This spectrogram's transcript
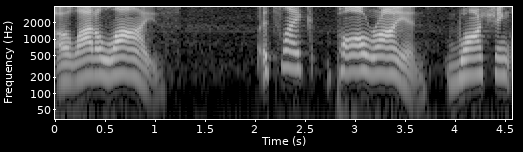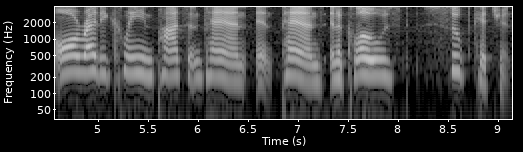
A lot of lies. It's like Paul Ryan washing already clean pots and pan and pans in a closed soup kitchen.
